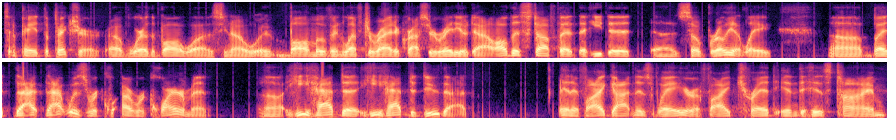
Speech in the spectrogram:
to paint the picture of where the ball was, you know, ball moving left to right across your radio dial, all this stuff that, that he did uh, so brilliantly. Uh, but that that was requ- a requirement. Uh, he had to he had to do that. And if I got in his way or if I tread into his time,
